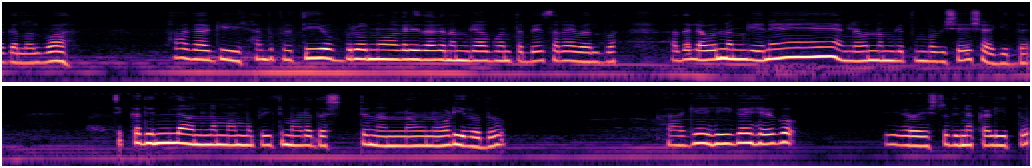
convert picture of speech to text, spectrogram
ಆಗಲ್ಲಲ್ವಾ ಹಾಗಾಗಿ ಅದು ಪ್ರತಿಯೊಬ್ಬರನ್ನು ಅಗಲಿದಾಗ ನಮಗೆ ಆಗುವಂಥ ಬೇಸರವೇ ಅಲ್ವಾ? ಅದರಲ್ಲಿ ಅವನು ನಮಗೆ ಏನೇ ಆಗಲಿ, ಅವನು ನಮಗೆ ತುಂಬ ವಿಶೇಷ ಆಗಿದ್ದ. ಚಿಕ್ಕದಿಂದಲೇ ಅವನು ನಮ್ಮಮ್ಮ ಪ್ರೀತಿ ಮಾಡೋದಷ್ಟೇ ನಾನು, ನಾವು ನೋಡಿರೋದು. ಹಾಗೆ ಈಗ ಹೇಗೋ, ಈಗ ಎಷ್ಟು ದಿನ ಕಳೀತು.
